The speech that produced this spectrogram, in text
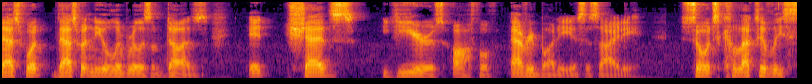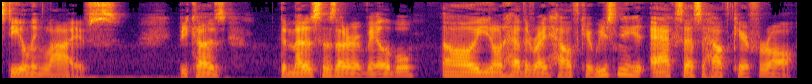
that's what that's what neoliberalism does. It sheds years off of everybody in society. So it's collectively stealing lives because the medicines that are available oh, you don't have the right health care. We just need to get access to health care for all.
